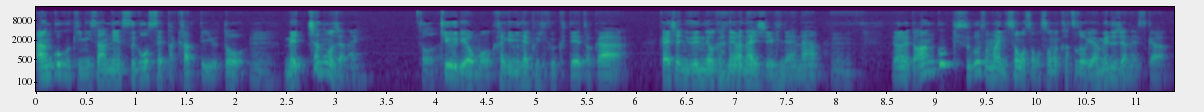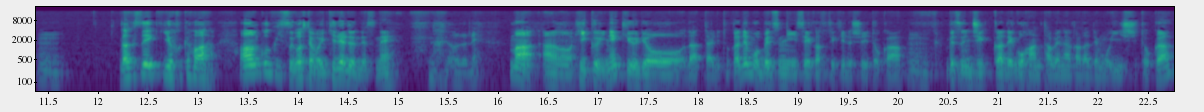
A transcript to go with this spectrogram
暗黒期23年過ごせたかっていうとうん。めっちゃノーじゃない？ね。給料も限りなく低くてとか会社に全然お金はないしみたいな。うん。考えると暗黒期過ごす前にそもそもその活動をやめるじゃないですか。うん。学生起業家は暗黒期過ごしても生きれるんですね。なるほどね。まああの低いね給料だったりとかでも別に生活できるしとかうん。別に実家でご飯食べながらでもいいしとか。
